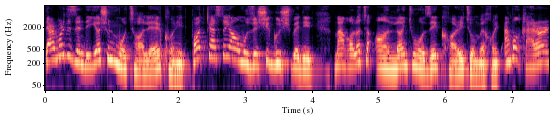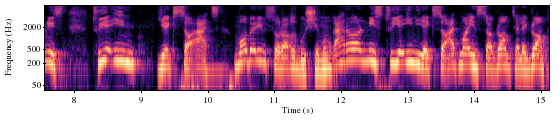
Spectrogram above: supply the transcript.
در مورد زندگیاشون مطالعه کنید. پادکست های آموزشی گوش بدید. مقالات آنلاین تو حوزه کاریتون بخونید. اما قرار نیست توی این یک ساعت ما بریم سراغ گوشیمون. قرار نیست توی این یک ساعت ما اینستاگرام تلگرام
